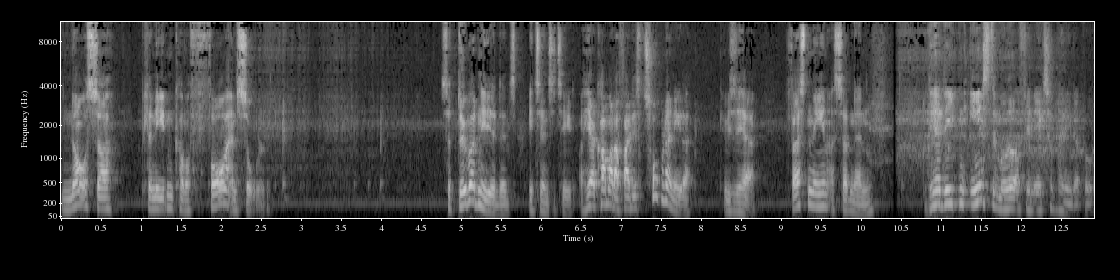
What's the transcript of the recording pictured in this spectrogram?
Når så planeten kommer foran solen, så dypper den i intensitet. Og her kommer der faktisk to planeter, kan vi se her. Først den ene, og så den anden. Det her det er ikke den eneste måde at finde eksoplaneter på.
